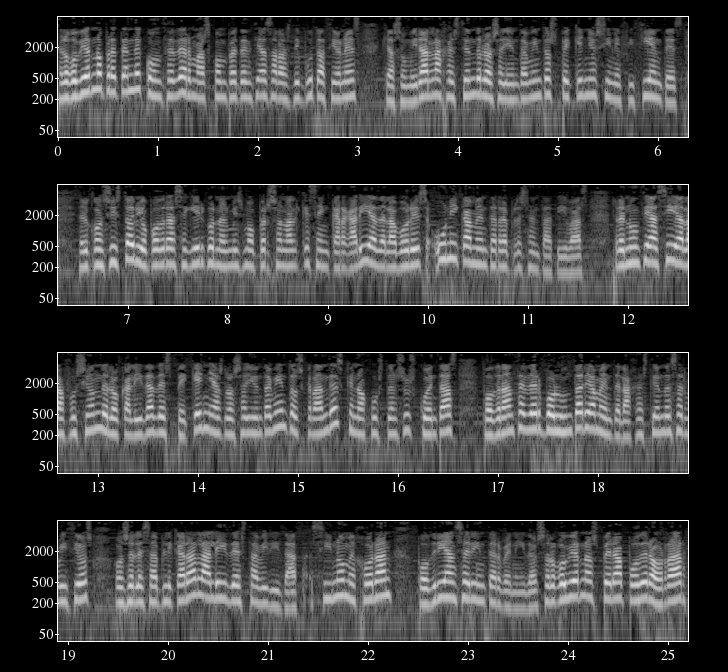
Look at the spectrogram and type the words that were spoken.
El Gobierno pretende conceder más competencias a las diputaciones que asumirán la gestión de los ayuntamientos pequeños ineficientes. El consistorio podrá seguir con el mismo personal que se encargaría de labores únicamente representativas. Renuncia así a la fusión de localidades pequeñas. Los ayuntamientos grandes que no ajusten sus cuentas podrán ceder voluntariamente la gestión de servicios o se les aplicará la ley de estabilidad. Si no mejoran, podrían ser intervenidos. El Gobierno espera poder ahorrar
